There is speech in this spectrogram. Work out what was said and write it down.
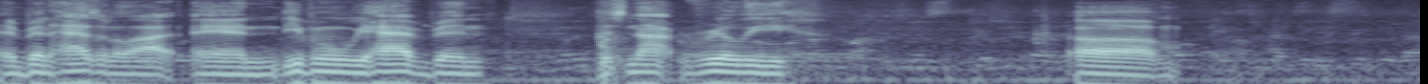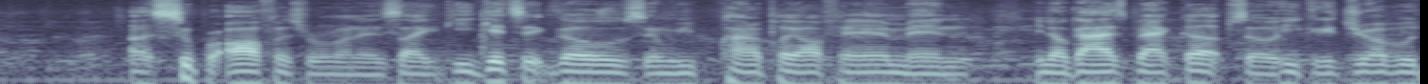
And Ben has it a lot. And even when we have been, it's not really um, a super offense we're running. It's like he gets it, goes, and we kind of play off him, and you know guys back up so he could dribble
